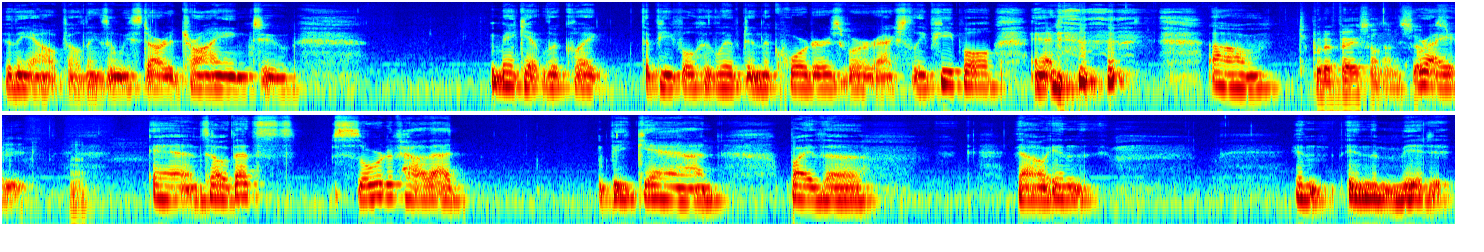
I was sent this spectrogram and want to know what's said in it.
in the outbuildings. And we started trying to make it look like the people who lived in the quarters were actually people, and um, to put a face on them, so right. to speak. Yeah. And so that's sort of how that began. By the now in in in the mid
